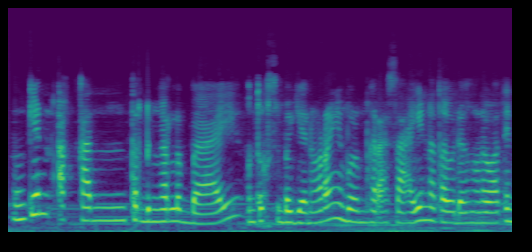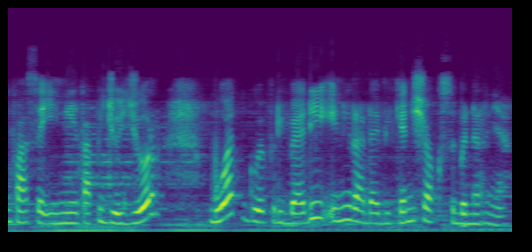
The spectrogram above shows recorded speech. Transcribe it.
Mungkin akan terdengar lebay untuk sebagian orang yang belum ngerasain atau udah ngelewatin fase ini, tapi jujur, buat gue pribadi ini rada bikin shock sebenarnya.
